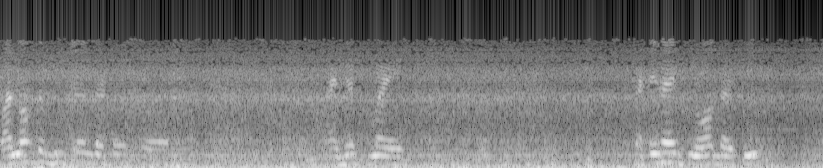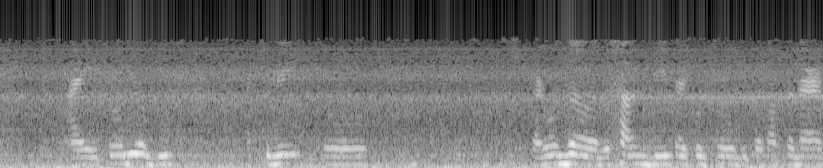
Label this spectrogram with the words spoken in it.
One of the beaches that was uh, I guess my 39th north I think I showed you a beach actually so that was the last beach I could show because after that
